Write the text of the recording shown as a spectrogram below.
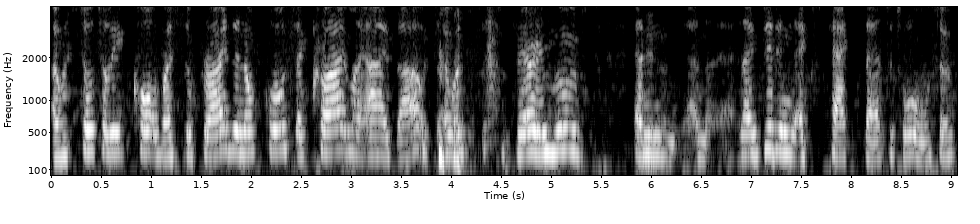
I was totally caught by surprise, and of course I cried my eyes out. I was very moved, and, yeah. and and I didn't expect that at all. So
